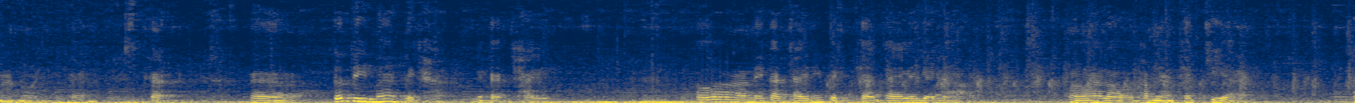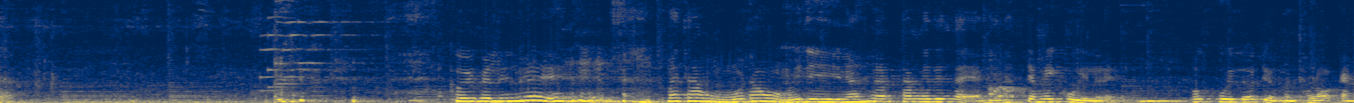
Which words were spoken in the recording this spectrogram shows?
มาหน่อยค่ะค่ะเอ่อก็ดีมากเลยค่ะในการใช้ เพราะว่าในการใช้นี่เป็นการใช้ระยะยาวเพราะว่าเราทำงานแคชเชียร์ค่ะ คุยไปเรื่อยๆไม่ถ้าหูถ้าหูไม่ดีนะถ้าถ้าไม่ได้ใส่อันนี้นะจะไม่คุยเลยเพราะคุยแล้วเดี๋ยวมันทะเลาะกัน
